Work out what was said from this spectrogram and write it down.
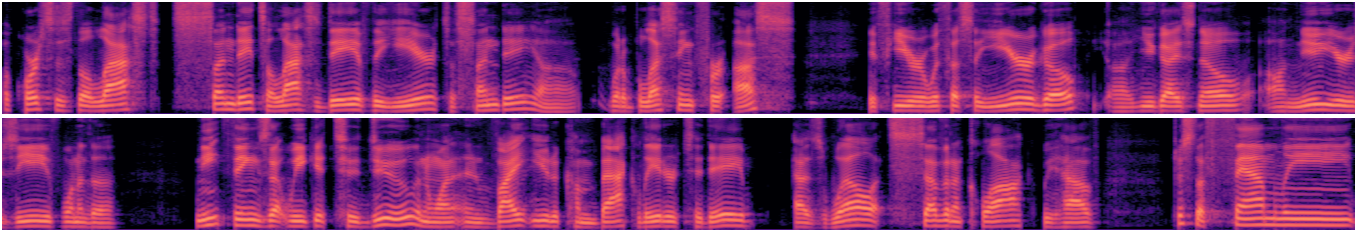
of course, is the last Sunday. It's the last day of the year. It's a Sunday. Uh, what a blessing for us. If you were with us a year ago, uh, you guys know on New Year's Eve, one of the neat things that we get to do, and I want to invite you to come back later today as well at 7 o'clock. We have just a family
